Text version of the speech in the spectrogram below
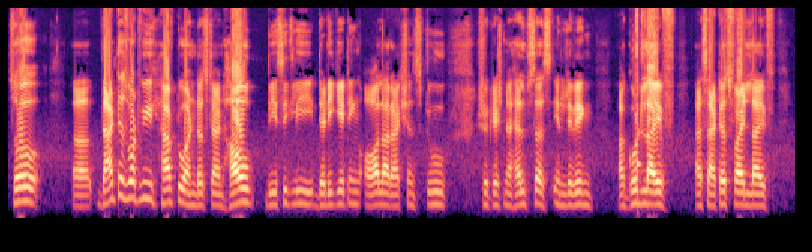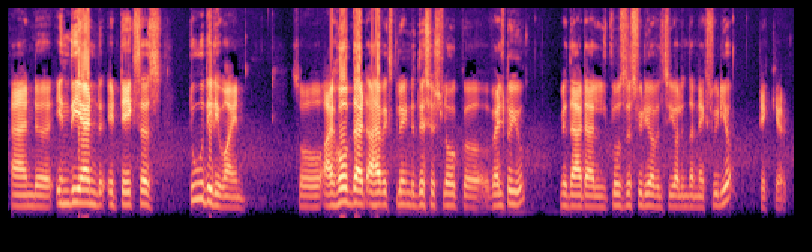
So, uh, that is what we have to understand how basically dedicating all our actions to Sri Krishna helps us in living a good life, a satisfied life, and uh, in the end, it takes us to the divine. So, I hope that I have explained this shlok uh, well to you. With that, I'll close this video. I will see you all in the next video. Take care.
